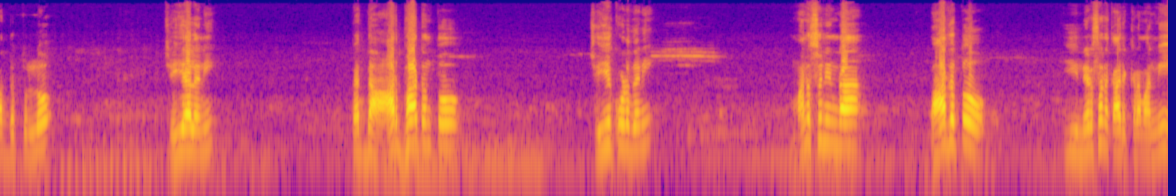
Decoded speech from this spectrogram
పద్ధతుల్లో చేయాలని పెద్ద ఆర్భాటంతో చేయకూడదని మనసు నిండా బాధతో ఈ నిరసన కార్యక్రమాన్ని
